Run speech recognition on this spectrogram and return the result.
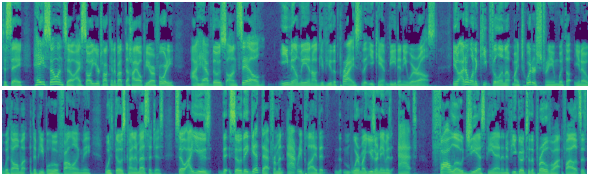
to say, "Hey, so and so, I saw you're talking about the Heil PR40. I have those on sale. Email me and I'll give you the price that you can't beat anywhere else." You know, I don't want to keep filling up my Twitter stream with uh, you know with all my, the people who are following me with those kind of messages. So I use so they get that from an at reply that where my username is at follow GSPN. And if you go to the profile, it says,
